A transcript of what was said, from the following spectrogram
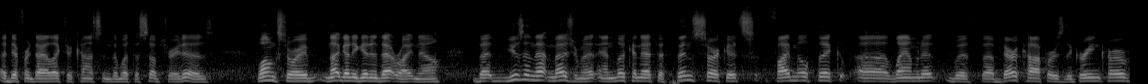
a different dielectric constant than what the substrate is. Long story, not going to get into that right now, but using that measurement and looking at the thin circuits, 5 mil thick uh, laminate with uh, bare copper is the green curve,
